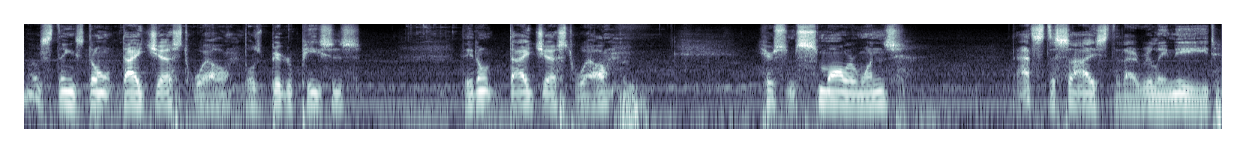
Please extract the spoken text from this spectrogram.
Those things don't digest well, those bigger pieces. They don't digest well. Here's some smaller ones. That's the size that I really need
